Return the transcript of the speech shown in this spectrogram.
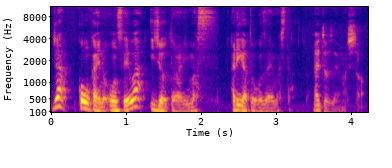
じゃあ今回の音声は以上となります。ありがとうございました。ありがとうございました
